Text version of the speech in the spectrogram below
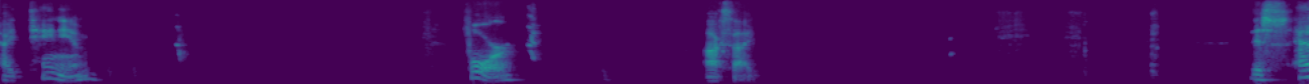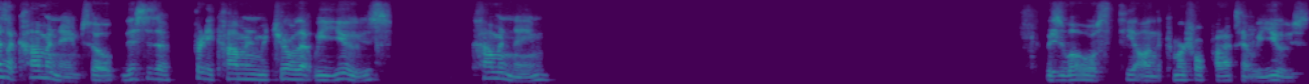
titanium 4 oxide. This has a common name, so this is a pretty common material that we use. Common name which is what we'll see on the commercial products that we use,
